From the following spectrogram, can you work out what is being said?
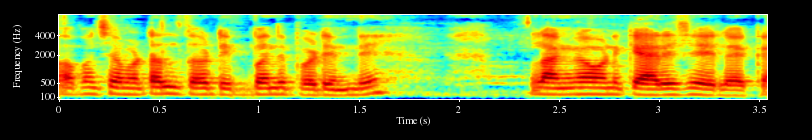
పాపం చెమటలతోటి ఇబ్బంది పడింది. లంగా క్యారీ చేయలేక.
